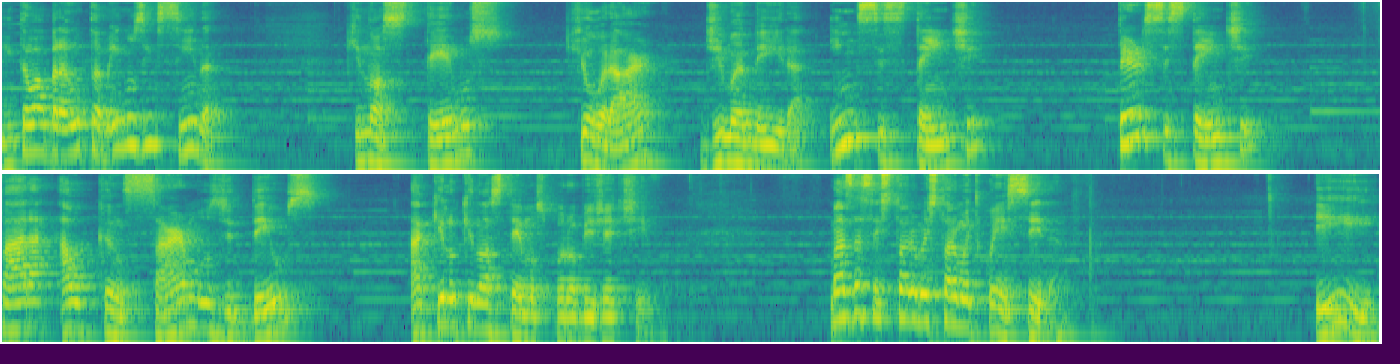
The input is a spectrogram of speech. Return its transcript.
Então Abraão também nos ensina que nós temos que orar de maneira insistente, persistente, para alcançarmos de Deus aquilo que nós temos por objetivo. Mas essa história é uma história muito conhecida. E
